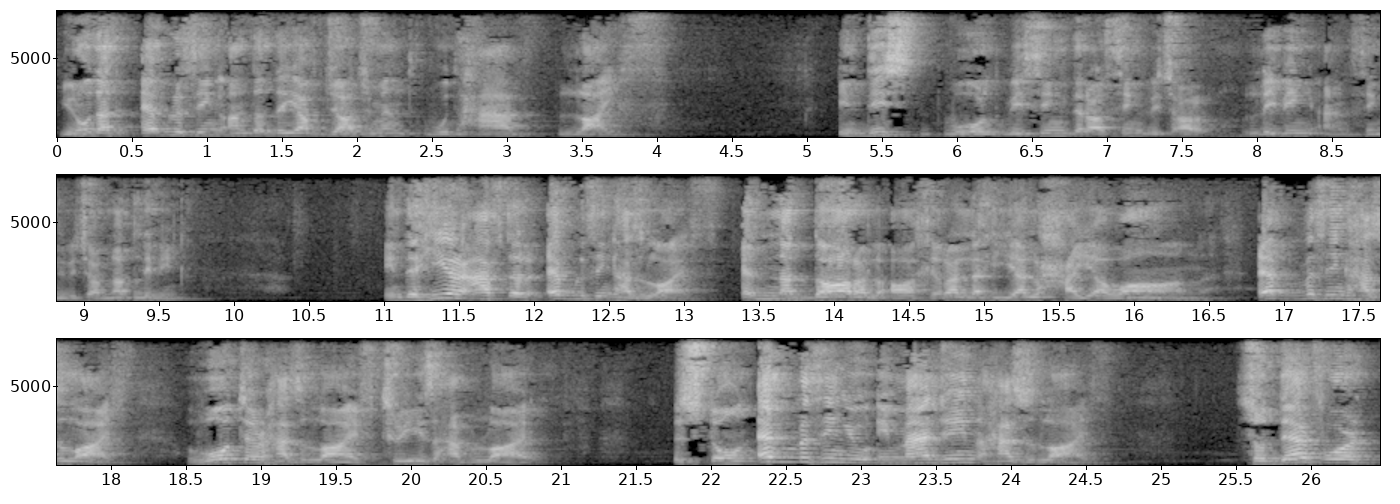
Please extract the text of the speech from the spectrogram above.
you know that everything on the day of judgment would have life. In this world, we think there are things which are living and things which are not living. In the hereafter, everything has life. إن الدار الآخرة لهي الحيوان. Everything has life. Water has life, trees have life, stone, everything you imagine has life. So therefore,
